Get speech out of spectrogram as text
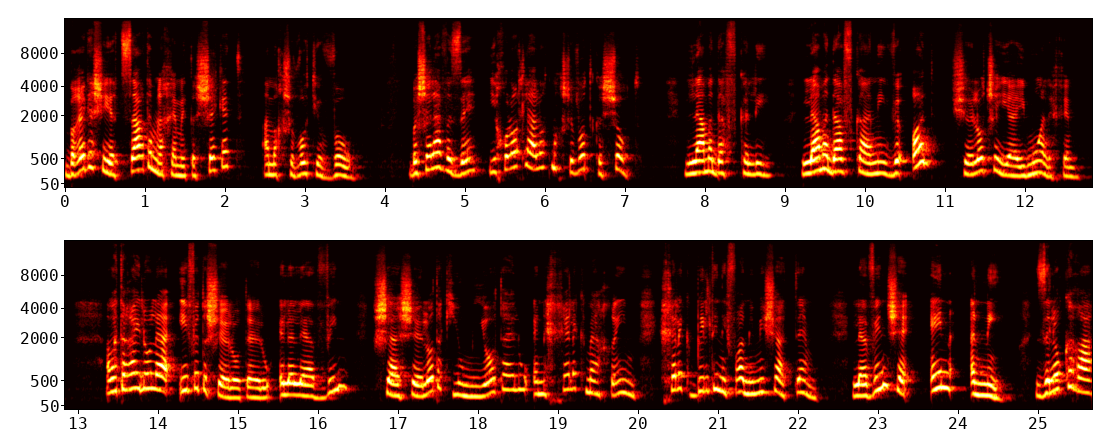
ברגע שיצרתם לכם את השקט, המחשבות יבואו. בשלב הזה יכולות לעלות מחשבות קשות. למה דווקא לי? למה דווקא אני? ועוד שאלות שיאיימו עליכם. המטרה היא לא להעיף את השאלות האלו, אלא להבין שהשאלות הקיומיות האלו הן חלק מהחיים, חלק בלתי נפרד ממי שאתם. להבין שאין אני, זה לא קרה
